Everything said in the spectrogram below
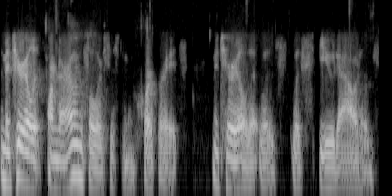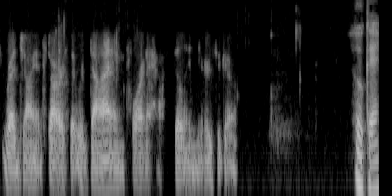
The material that formed our own solar system incorporates material that was was spewed out of red giant stars that were dying four and a half billion years ago. Okay,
